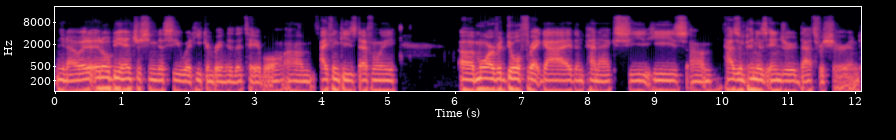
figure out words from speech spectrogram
you know, it, it'll be interesting to see what he can bring to the table. Um, I think he's definitely uh, more of a dual threat guy than Penix. He he's um, hasn't been as injured, that's for sure, and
